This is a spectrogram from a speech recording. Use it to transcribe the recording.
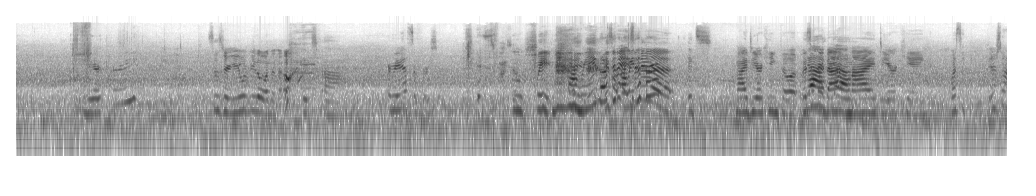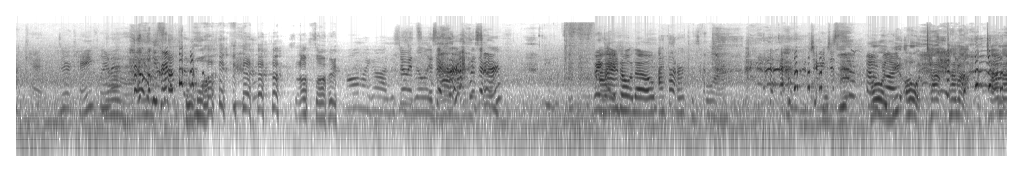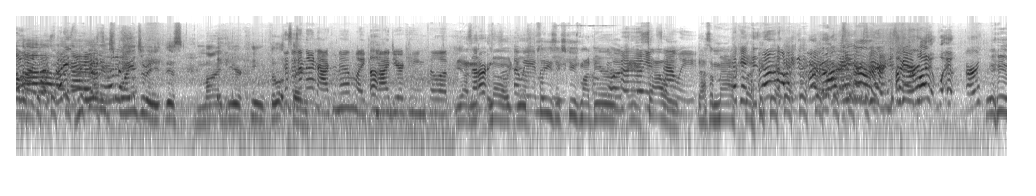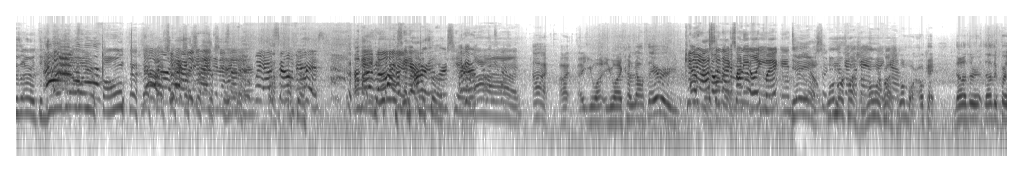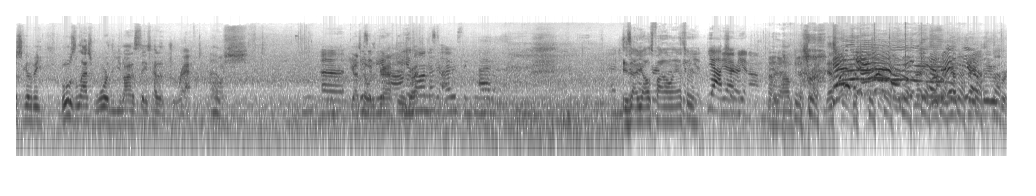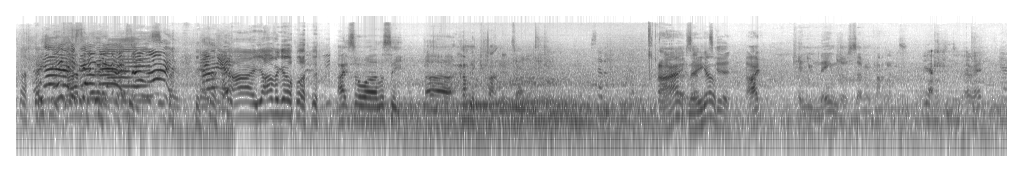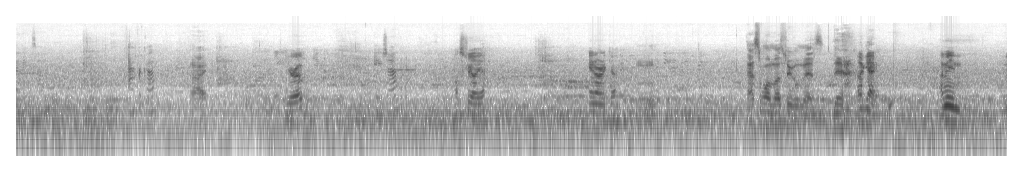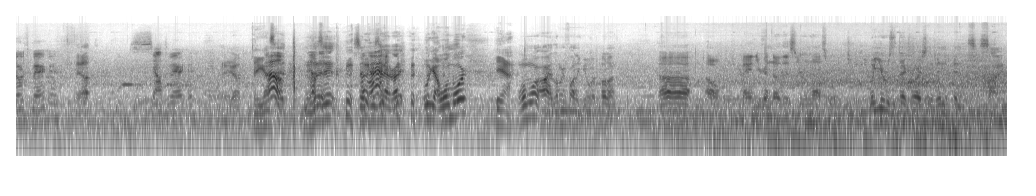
Mercury. Sister, you would be the one to know. It's um, or maybe that's the first one. Wait, Are we the- isn't are it? we Isn't the it it's my dear King Philip? Isn't Yeah, it that yeah. my dear King? What's it? There's not K. Is there a K planet? what? I'm sorry. Oh my god, this So is it's, really is it bad. Earth? Is it Earth? Wait, wait, I don't know. I thought Earth was four. Should we just? Oh, God. you oh time time out time out of the. You gotta explain to me this my dear King Philip Because thing. isn't there an acronym like my dear King Philip? Yeah, Is that our- no, oh, you're, wait, it might please excuse my oh dear God. Aunt Aunt Sally. Sally. That's a math Okay, thing. is, are, are Earth here? Is Okay, what, what? Earth? it is Earth. Did you look it up on your phone? Oh, she actually did. I didn't either. Wait, I'm so embarrassed. Okay, God. okay, our Uber's here. all right, all right, all right. Uh, you want you want to cut it off there? Or? Can you ask the next one really quick? Yeah, yeah. One more question. one more okay, question. One more. Okay. The other the other question is gonna be when was the last war the United States had a draft? Oh, Uh, You guys know what a draft is, right? That's what I was thinking. I just Is that y'all's final answer? Yeah, yeah, sure. Vietnam. Um, that's right. That's right. Everybody have to pay for the Uber. Thank you. All right, y'all have a good one. All right. So uh, let's see. Uh, how many continents are there? Seven. All right, there you go. That's go. good. All right. Can you name those seven continents? Yeah, we can do that, right? Yeah, I think so. Africa, All right. Europe, Asia, Australia, Antarctica. That's the one most people miss. Yeah. Okay. I mean, North America, Yeah. South America. There you go. There you go. Oh, That's it. Simple as that, right? We got one more. Yeah. One more. All right. Let me find a good one. Hold on. Uh oh, man, you're gonna know this. You're in law school. What year was the Declaration of Independence signed?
